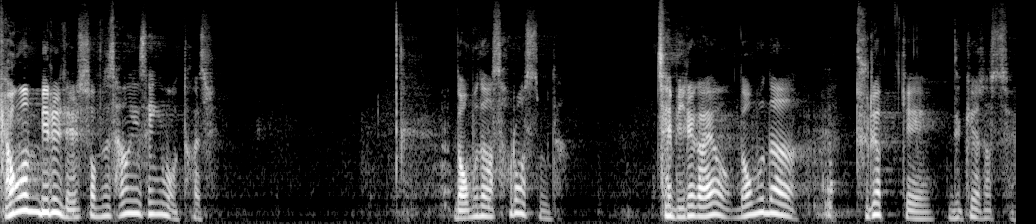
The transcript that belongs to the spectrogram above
병원비를 낼 수 없는 상황이 생기면 어떡하지? 너무나 서러웠습니다. 제 미래가요, 너무나 두렵게 느껴졌어요.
